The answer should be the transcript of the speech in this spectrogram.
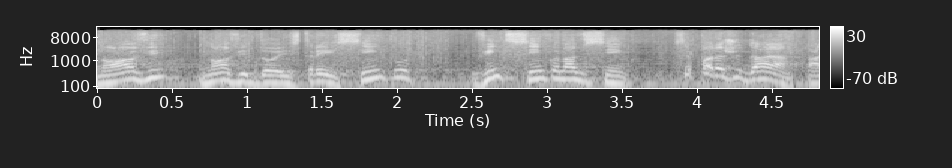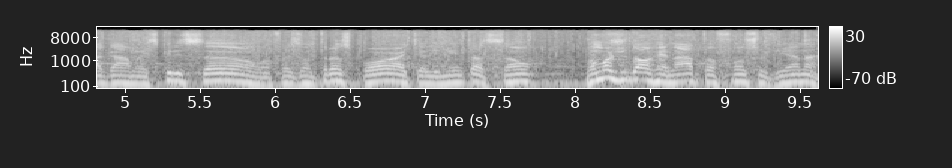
99235 2595. Você pode ajudar a pagar uma inscrição, a fazer um transporte, alimentação. Vamos ajudar o Renato Afonso Viana,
